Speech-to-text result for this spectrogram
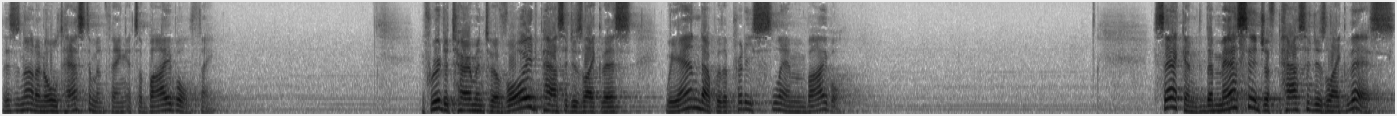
This is not an Old Testament thing, it's a Bible thing. If we're determined to avoid passages like this, we end up with a pretty slim Bible. Second, the message of passages like this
